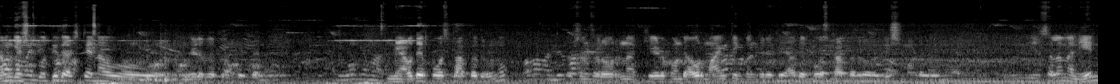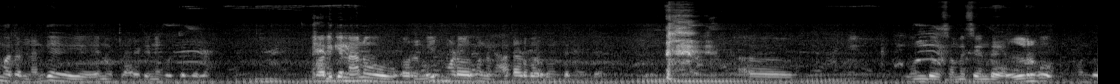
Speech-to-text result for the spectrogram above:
ನಮ್ಗೆ ಎಷ್ಟು ಗೊತ್ತಿದೆ ಅಷ್ಟೇ ನಾವು ಹೇಳಬೇಕು ಅಂತಿದ್ದೇನೆ ಇನ್ನು ಯಾವುದೇ ಪೋಸ್ಟ್ ಹಾಕಿದ್ರು ಪ್ರಶಾಂತ್ ಸರ್ ಅವ್ರನ್ನ ಕೇಳಿಕೊಂಡು ಅವ್ರ ಮಾಹಿತಿಗೆ ಬಂದಿರುತ್ತೆ ಯಾವುದೇ ಪೋಸ್ಟ್ ಹಾಕಿದ್ರು ವಿಶ್ ಮಾಡಿದ್ರು. ಈ ಸಲ ನಾನು ಏನು ಮಾತಾಡಿ, ನನಗೆ ಏನು ಕ್ಲಾರಿಟಿನೇ ಗೊತ್ತಿರಲಿಲ್ಲ. ಅದಕ್ಕೆ ನಾನು ಅವ್ರನ್ನ ಮೀಟ್ ಮಾಡೋವರೆಗೂ ನಾನು ಮಾತಾಡಬಾರ್ದು ಅಂತ ಹೇಳಿದೆ ಒಂದು ಸಮಸ್ಯೆಯಿಂದ ಎಲ್ರಿಗೂ ಒಂದು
